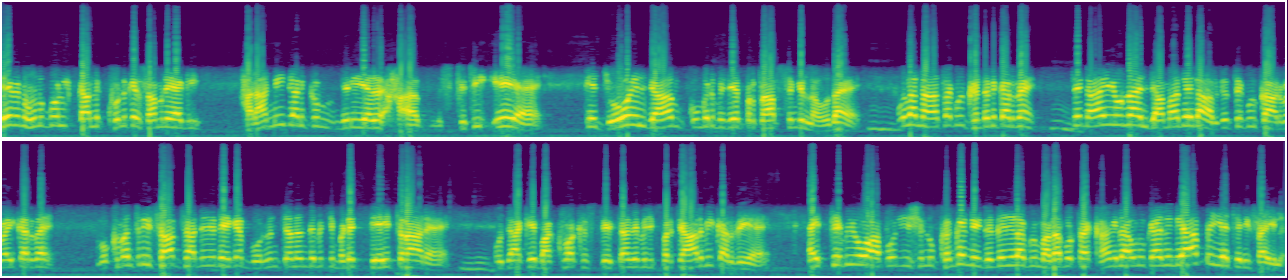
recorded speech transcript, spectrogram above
ਲੇਕਿਨ ਹੁਣ ਕੋਲ ਗੱਲ ਖੁੱਲ ਕੇ ਸਾਹਮਣੇ ਆ ਗਈ। ਹੈਰਾਨੀਜਨਕ ਜਿਹੜੀ ਸਥਿਤੀ ਇਹ ਹੈ ਕਿ ਜੋ ਇਲਜ਼ਾਮ ਕੁਮਰ ਵਿਜੇ ਪ੍ਰਤਾਪ ਸਿੰਘ ਲਾਉਂਦਾ ਹੈ ਉਹਦਾ ਨਾ ਤਾਂ ਕੋਈ ਖੰਡਨ ਕਰਦਾ ਹੈ। ਤੇ ਨਾ ਹੀ ਉਹਨਾਂ ਇਲਜ਼ਾਮਾਂ ਦੇ ਆਧਾਰ ਦੇ ਉੱਤੇ ਕੋਈ ਕਾਰਵਾਈ ਕਰਦਾ ਹੈ। ਮੁੱਖ ਮੰਤਰੀ ਸਾਹਿਬ ਸਾਡੇ ਜਿਹੜੇ ਹੈਗੇ ਬੋਲਣ ਚੱਲਣ ਦੇ ਵਿੱਚ ਬੜੇ ਤੇਜ਼ ਤਰਾਰ ਹੈ। ਉਹ ਜਾ ਕੇ ਵੱਖ-ਵੱਖ ਸਟੇਟਾਂ ਦੇ ਵਿੱਚ ਪ੍ਰਚਾਰ ਵੀ ਕਰਦੇ ਹੈ। ਇੱਥੇ ਵੀ ਉਹ ਆਪੋਜੀਸ਼ਨ ਨੂੰ ਖੰਗਣ ਨਹੀਂ ਦਿੰਦੇ ਜਿਹੜਾ ਕੋਈ ਮਾੜਾ ਮੋਟਾ ਖੰਗਦਾ ਉਹਨੂੰ ਕਹਿ ਦਿੰਦੇ ਆ ਪਈ ਹੈ ਤੇਰੀ ਫਾਈਲ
